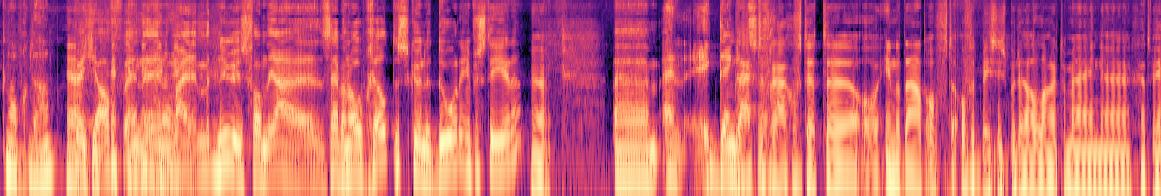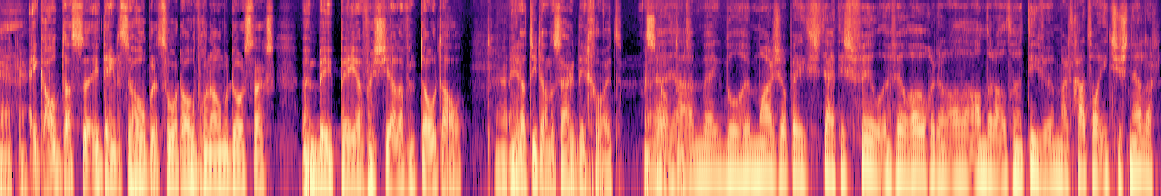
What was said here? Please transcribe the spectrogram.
Knap gedaan. Ja. Petje af. En, en, maar nu is van, ja, ze hebben een hoop geld, dus ze kunnen door investeren. Ja. Um, en ik denk Blijft dat de vraag of, dat, uh, inderdaad, of, de, of het businessmodel lange termijn uh, gaat werken. Ik, hoop dat ze, ik denk dat ze hopen dat ze worden overgenomen door straks een BP of een Shell of een Total. Ja. En dat die dan de zaak dichtgooit. Ja, ja, ik bedoel, hun marge op elektriciteit is veel en veel hoger dan alle andere alternatieven. Maar het gaat wel ietsje sneller.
